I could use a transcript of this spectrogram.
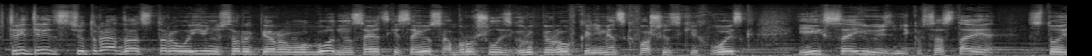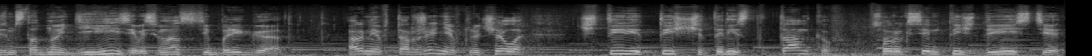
В 3.30 утра 22 июня 1941 года на Советский Союз обрушилась группировка немецко-фашистских войск и их союзников в составе 171 дивизии 18 бригад. Армия вторжения включала 4300 танков, 47 200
